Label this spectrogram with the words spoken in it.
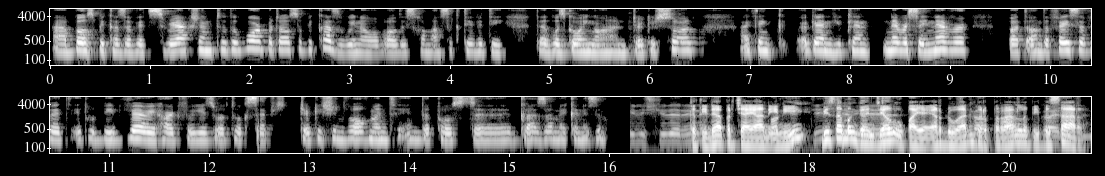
uh, both because of its reaction to the war, but also because we know of all this Hamas activity that was going on on Turkish soil. I think, again, you can never say never, but on the face of it, it would be very hard for Israel to accept Turkish involvement in the post-Gaza mechanism. Ketidakpercayaan ini bisa mengganjal upaya Erdogan berperan lebih besar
